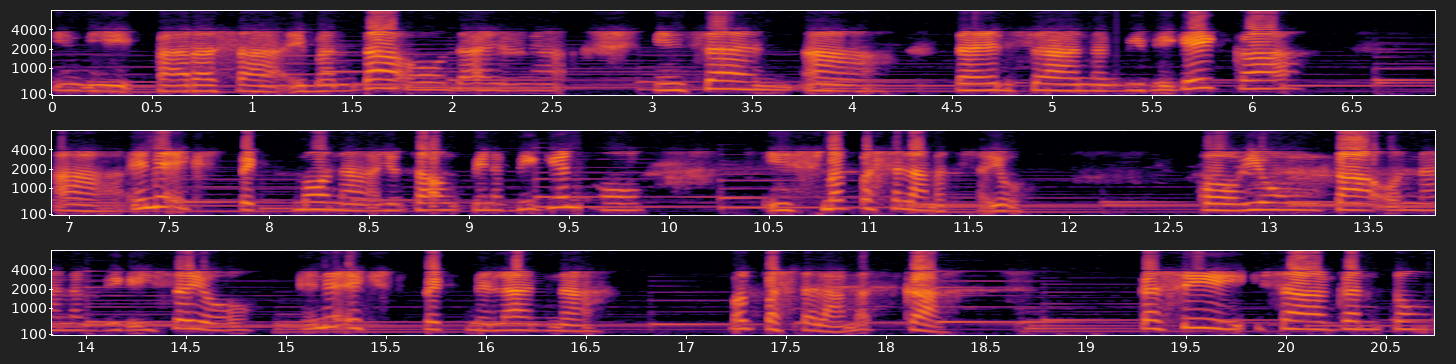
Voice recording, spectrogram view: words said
Hindi para sa ibang tao dahil nga minsan ah, dahil sa nagbibigay ka, ah, ina-expect mo na yung taong pinagbigyan mo is magpasalamat sa'yo. o yung tao na nagbigay sa'yo, ina-expect nila na magpasalamat ka. Kasi sa gantong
